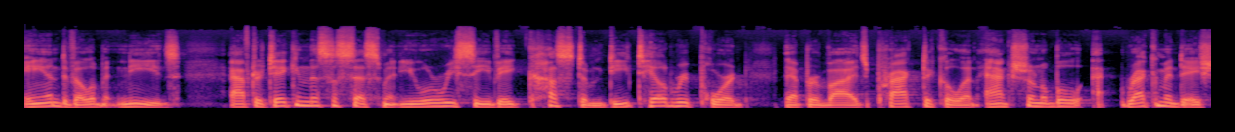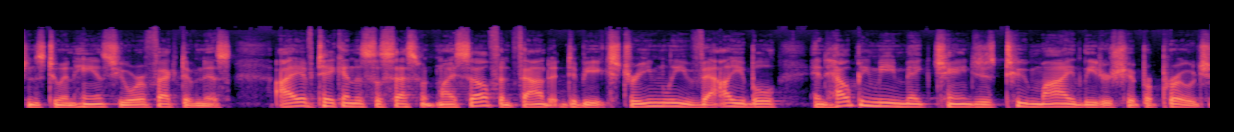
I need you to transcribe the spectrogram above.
and development needs. After taking this assessment, you will receive a custom, detailed report that provides practical and actionable recommendations to enhance your effectiveness. I have taken this assessment myself and found it to be extremely valuable in helping me make changes to my leadership approach.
